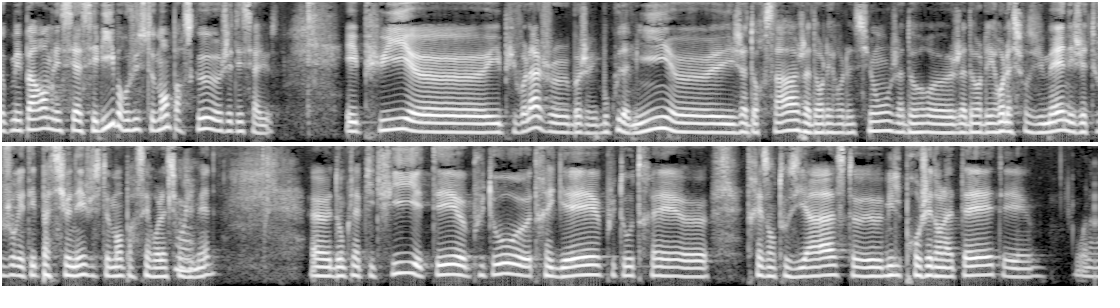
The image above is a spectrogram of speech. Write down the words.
Donc mes parents me laissaient assez libre justement parce que j'étais sérieuse. Et puis, euh, et puis voilà, je, bah, j'avais beaucoup d'amis euh, et j'adore ça, j'adore les relations, j'adore, euh, j'adore les relations humaines et j'ai toujours été passionnée justement par ces relations humaines. Euh, donc la petite fille était plutôt très gaie, plutôt très très enthousiaste, mille projets dans la tête et Voilà.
